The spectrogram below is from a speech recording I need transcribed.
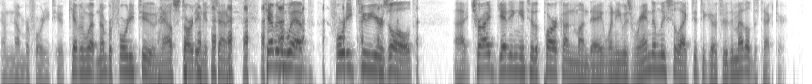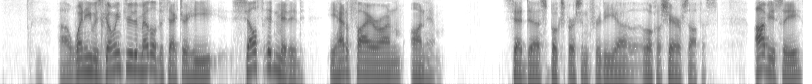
uh, number forty two. Kevin Webb, number forty two, now starting at center. Kevin Webb, forty two years old, uh, tried getting into the park on Monday when he was randomly selected to go through the metal detector. Uh, when he was going through the metal detector, he self admitted he had a firearm on him, said uh, spokesperson for the uh, local sheriff's office. Obviously,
